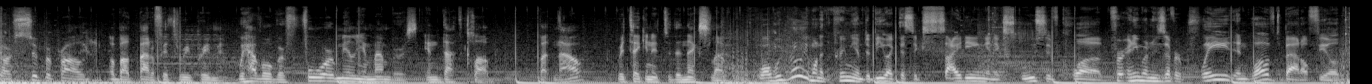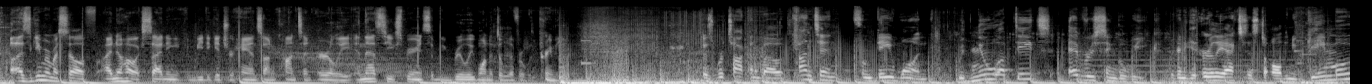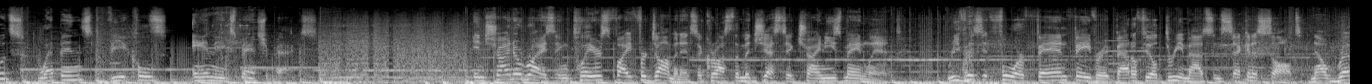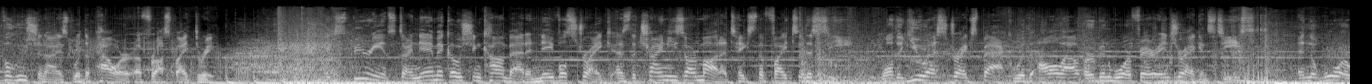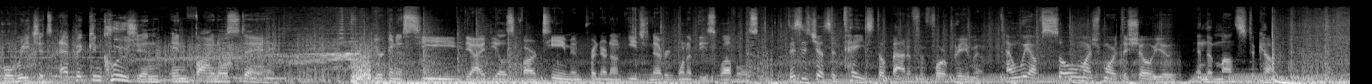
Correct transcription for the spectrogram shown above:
are super proud about Battlefield 3 Premium. We have over 4 million members in that club. But now, we're taking it to the next level. Well, we really wanted Premium to be like this exciting and exclusive club for anyone who's ever played and loved Battlefield. As a gamer myself, I know how exciting it can be to get your hands on content early, and that's the experience that we really want to deliver with Premium. Because we're talking about content from day one with new updates every single week. We're going to get early access to all the new game modes, weapons, vehicles, and the expansion packs. In China Rising, players fight for dominance across the majestic Chinese mainland. Revisit four fan favorite Battlefield 3 maps in Second Assault, now revolutionized with the power of Frostbite 3. Experience dynamic ocean combat and naval strike as the Chinese Armada takes the fight to the sea, while the US strikes back with all out urban warfare in Dragon's Teeth. And the war will reach its epic conclusion in Final Stand. You're going to see the ideals of our team imprinted on each and every one of these levels. This is just a taste of Battlefield 4 Premium, and we have so much more to show you in the months to come.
